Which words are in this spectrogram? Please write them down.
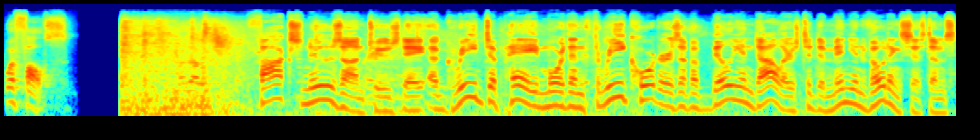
were false. Fox News on Tuesday agreed to pay more than three quarters of a billion dollars to Dominion Voting Systems,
